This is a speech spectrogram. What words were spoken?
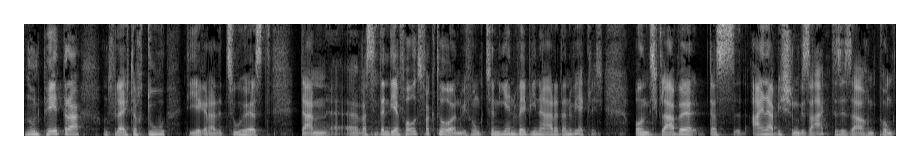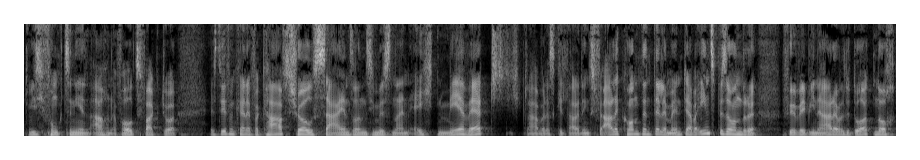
Nun, Petra und vielleicht auch du, die hier gerade zuhörst, dann, äh, was sind denn die Erfolgsfaktoren? Wie funktionieren Webinare dann wirklich? Und ich glaube, das eine habe ich schon gesagt, das ist auch ein Punkt, wie sie funktionieren, auch ein Erfolgsfaktor. Es dürfen keine Verkaufsshows sein, sondern sie müssen einen echten Mehrwert, ich glaube, das gilt allerdings für alle Content-Elemente, aber insbesondere für Webinare, weil du dort noch,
